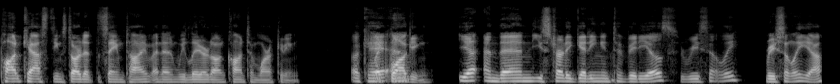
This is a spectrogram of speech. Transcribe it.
podcasting started at the same time, and then we layered on content marketing. Okay, like blogging. And, yeah, and then you started getting into videos recently. Recently, yeah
